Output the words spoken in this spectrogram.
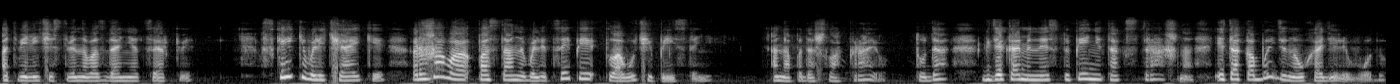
от величественного здания церкви. Вскрикивали чайки, ржаво постановали цепи плавучей пристани. Она подошла к краю, туда, где каменные ступени так страшно и так обыденно уходили в воду.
